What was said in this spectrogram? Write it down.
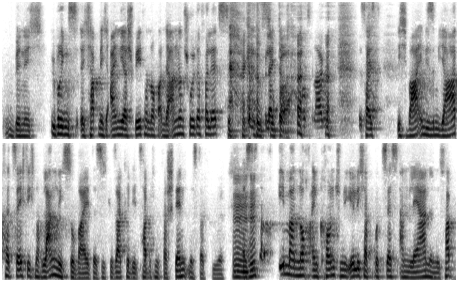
bin ich, übrigens, ich habe mich ein Jahr später noch an der anderen Schulter verletzt. Das, Super. das heißt, ich war in diesem Jahr tatsächlich noch lange nicht so weit, dass ich gesagt hätte, jetzt habe ich ein Verständnis dafür. Mhm. Es ist immer noch ein kontinuierlicher Prozess an Lernen. Ich habe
